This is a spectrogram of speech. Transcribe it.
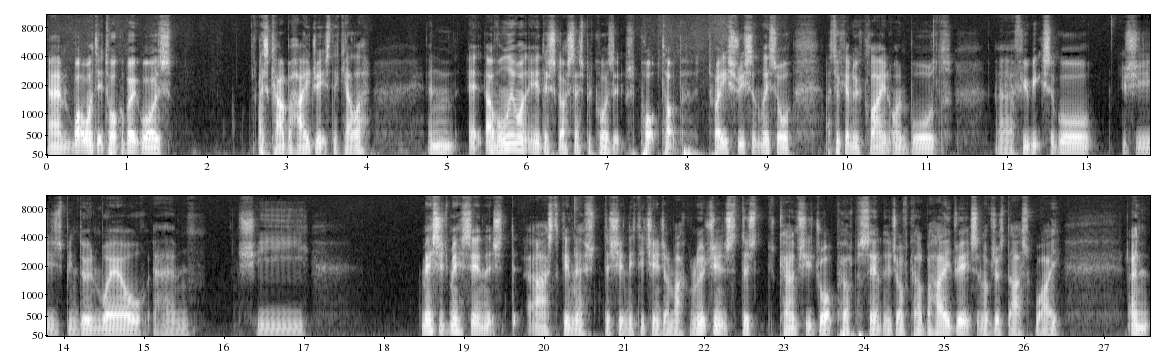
um, what I wanted to talk about was is carbohydrates the killer? And it, I've only wanted to discuss this because it's popped up twice recently. So I took a new client on board uh, a few weeks ago. She's been doing well. Um, she messaged me saying that she, asking if does she need to change her macronutrients? Does can she drop her percentage of carbohydrates? And I've just asked why. And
